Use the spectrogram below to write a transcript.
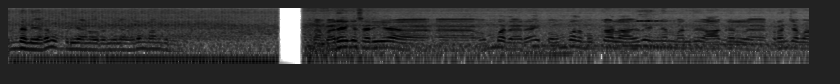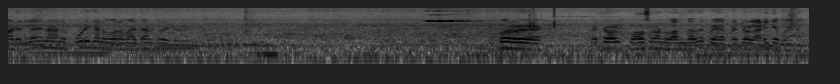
இந்த நேரம் இப்படியான ஒரு நிலவரம் வந்துருக்கு. நான் வரைக்கு சரியாக ஒன்பதரை இப்போ ஒன்பது முக்கால் ஆகுது. இன்னும் வந்து ஆக்கள் குறைஞ்ச பாடு இல்லை. இன்னும் வந்து போகிற மாதிரி தான் இருக்குது. இப்போ ஒரு பெட்ரோல் பவுஸ் கொண்டு வந்தது. இப்போ பெட்ரோல் அடிக்க போயிட்டேன்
